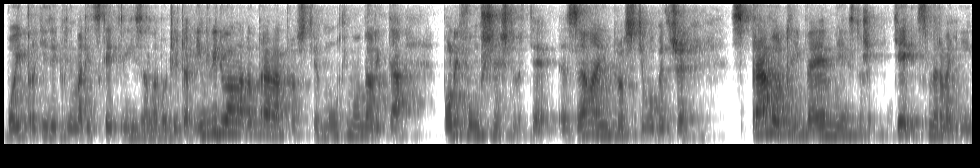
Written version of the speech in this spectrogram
boji proti tej klimatickej kríze, lebo či to individuálna doprava, proste multimodalita, polifunkčné štvrte, zeleň, proste vôbec, že spravodlivé miesto, že kde smerovať uh,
